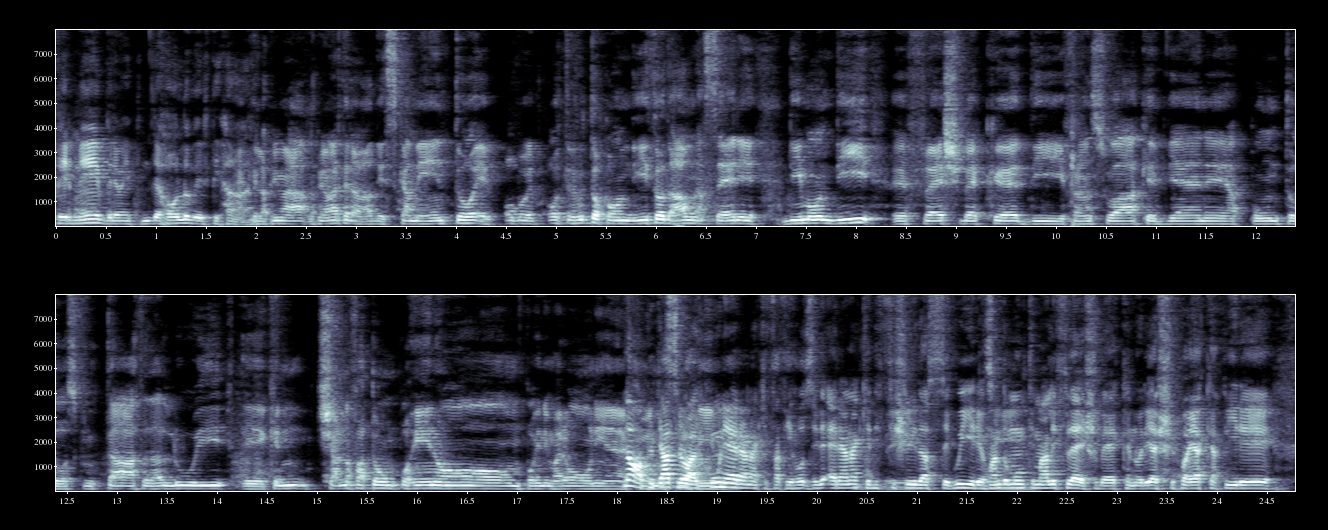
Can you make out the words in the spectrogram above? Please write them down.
per me è veramente un decollo verticale. Perché la prima, la prima parte era l'adescamento e oltretutto condito da una serie di mondi eh, flashback di François che viene appunto sfruttata da lui e che ci hanno fatto un pochino, un pochino maroni. Ecco, no, più che altro alcuni erano anche faticosi, erano anche difficili da seguire. Sì. Quando monti male i flashback non riesci poi a capire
